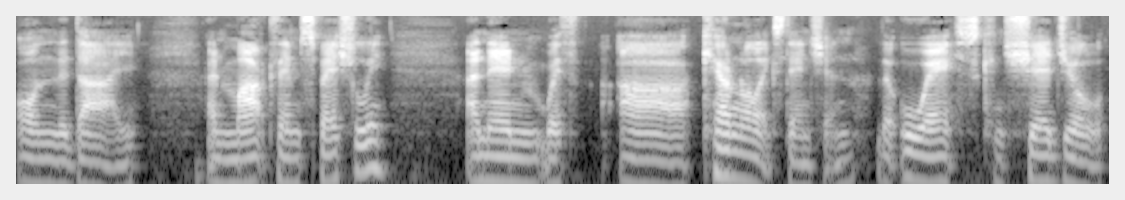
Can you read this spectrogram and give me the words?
on the die and mark them specially. And then with a kernel extension, the OS can schedule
